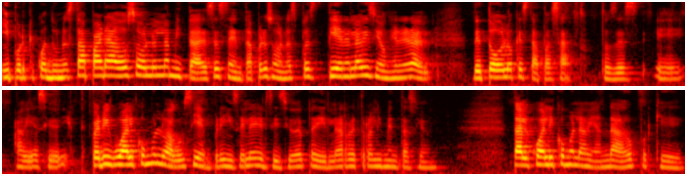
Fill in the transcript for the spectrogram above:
Y porque cuando uno está parado solo en la mitad de 60 personas, pues tiene la visión general de todo lo que está pasando. Entonces eh, había sido evidente. Pero igual como lo hago siempre, hice el ejercicio de pedir la retroalimentación, tal cual y como la habían dado, porque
